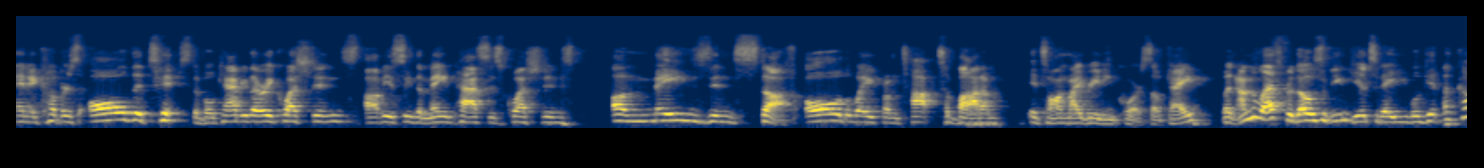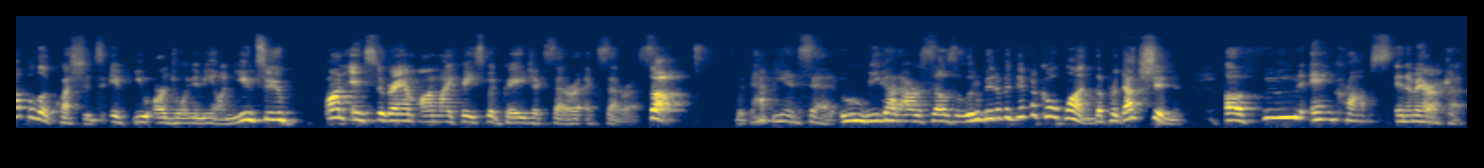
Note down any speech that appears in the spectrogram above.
And it covers all the tips, the vocabulary questions, obviously the main passes questions, amazing stuff, all the way from top to bottom. It's on my reading course. Okay. But nonetheless, for those of you here today, you will get a couple of questions if you are joining me on YouTube, on Instagram, on my Facebook page, etc., etc. So, with that being said, ooh, we got ourselves a little bit of a difficult one. The production of food and crops in America.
